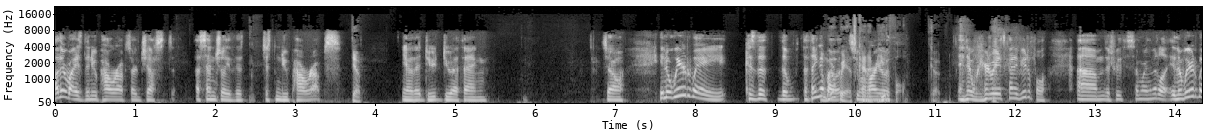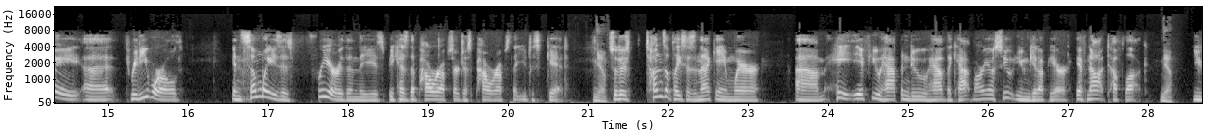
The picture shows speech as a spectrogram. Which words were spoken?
Otherwise, the new power ups are just essentially the just new power ups. Yep. You know that do do a thing. So, in a weird way, because the, the the thing In about way, Super Mario beautiful. Good. in a weird way it's kind of beautiful um, the truth is somewhere in the middle in a weird way uh, 3d world in some ways is freer than these because the power-ups are just power-ups that you just get Yeah. so there's tons of places in that game where um, hey if you happen to have the cat mario suit you can get up here if not tough luck Yeah. you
